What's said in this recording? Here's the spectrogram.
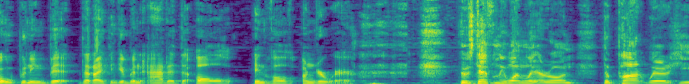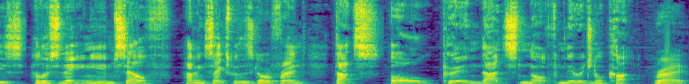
opening bit that I think have been added that all involve underwear. There was definitely one later on. The part where he's hallucinating himself having sex with his girlfriend, that's all put in. That's not from the original cut. Right.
